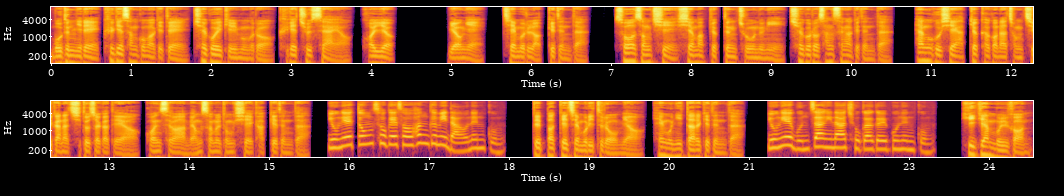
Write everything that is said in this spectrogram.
모든 일에 크게 성공하게 될 최고의 길몽으로 크게 출세하여 권력, 명예, 재물을 얻게 된다. 소원 성취, 시험 합격 등 좋은 운이 최고로 상승하게 된다. 향후 고시에 합격하거나 정치가나 지도자가 되어 권세와 명성을 동시에 갖게 된다. 용의 똥 속에서 황금이 나오는 꿈. 뜻밖의 재물이 들어오며 행운이 따르게 된다. 용의 문장이나 조각을 보는 꿈. 희귀한 물건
